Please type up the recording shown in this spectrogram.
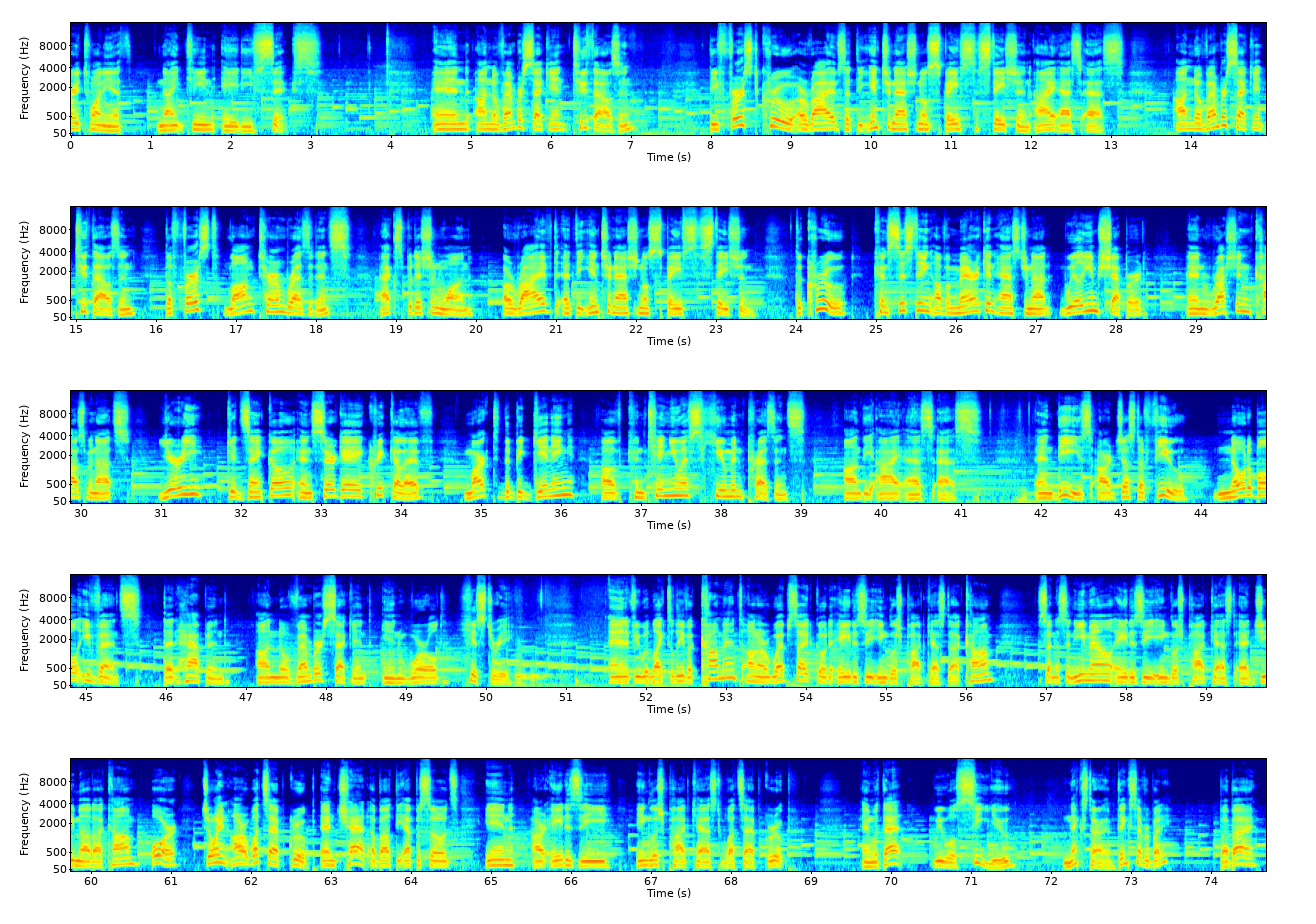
February 20th, 1986. And on November 2nd, 2000, the first crew arrives at the International Space Station, ISS. On November 2nd, 2000, the first long term residents, Expedition 1, arrived at the International Space Station. The crew, consisting of American astronaut William Shepherd and Russian cosmonauts Yuri Gidzenko and Sergei Krikalev, marked the beginning of continuous human presence on the ISS. And these are just a few notable events that happened on November 2nd in world history. And if you would like to leave a comment on our website, go to a to z English englishpodcast.com. Send us an email, a to z English Podcast at gmail.com, or join our WhatsApp group and chat about the episodes in our A to Z English Podcast WhatsApp group. And with that, we will see you next time. Thanks, everybody. Bye bye.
